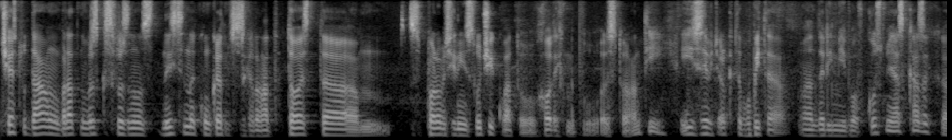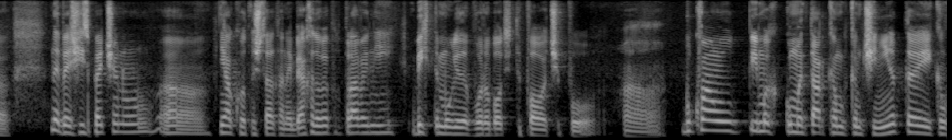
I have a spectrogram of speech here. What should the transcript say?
често давам обратна връзка, свързана с, наистина конкретно с храната. Тоест, а, спомням си един случай, когато ходехме по ресторанти и сервиторката попита дали ми е вкусно и аз казах, не беше изпечено, някои от нещата не бяха добре подправени, бихте могли да поработите повече по а, буквално имах коментар към, към чинията и към,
